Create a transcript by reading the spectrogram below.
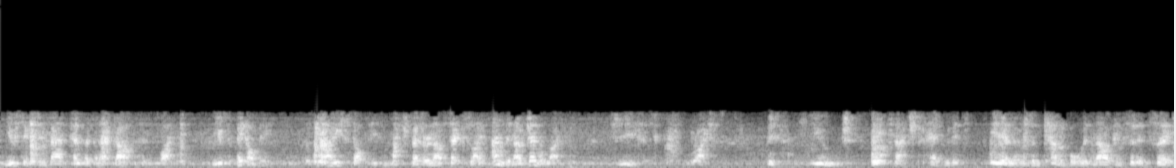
He used to get in bad tempers and act out, says his wife. He used to pick on me. But now he's stopped, he's much better in our sex life and in our general life. Jesus Christ. This huge, thatched head with its earlobes and cannonball is now considered sane.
